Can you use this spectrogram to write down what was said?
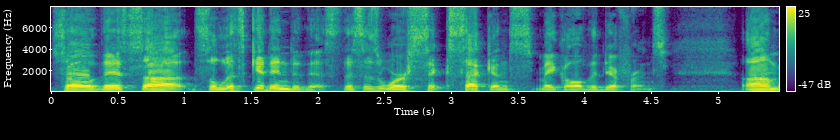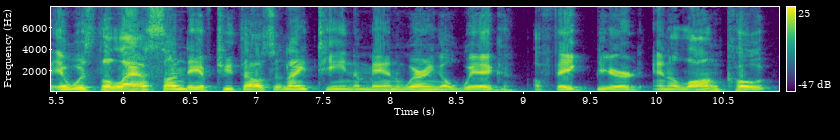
So this, uh, so let's get into this. This is where six seconds make all the difference. Um, it was the last Sunday of 2019. A man wearing a wig, a fake beard, and a long coat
